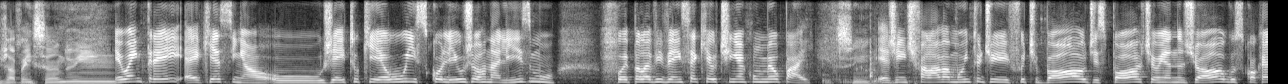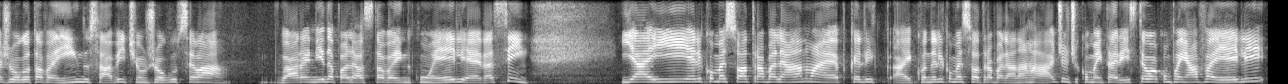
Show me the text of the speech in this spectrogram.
Já pensando em... Eu entrei, é que assim, ó, o jeito que eu escolhi o jornalismo foi pela vivência que eu tinha com meu pai. Sim. E a gente falava muito de futebol, de esporte, eu ia nos jogos, qualquer jogo eu tava indo, sabe? Tinha um jogo, sei lá, Guarani da Palhaço tava indo com ele, era assim. E aí ele começou a trabalhar numa época, ele, aí quando ele começou a trabalhar na rádio de comentarista, eu acompanhava ele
